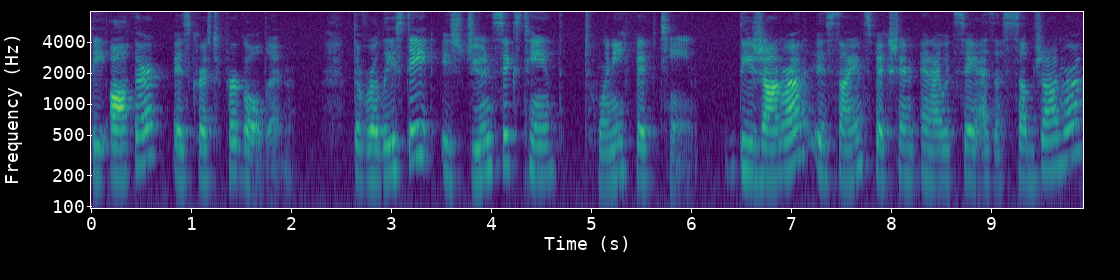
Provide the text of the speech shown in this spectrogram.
The author is Christopher Golden. The release date is June 16th, 2015. The genre is science fiction, and I would say as a subgenre,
